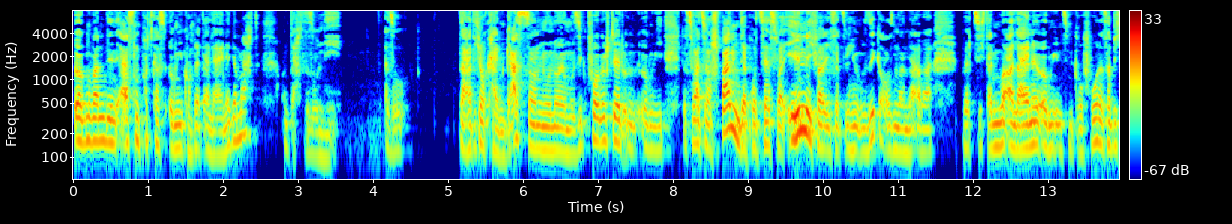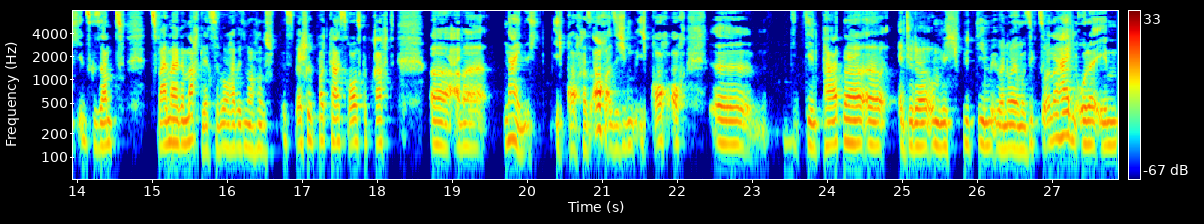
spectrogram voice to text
irgendwann den ersten Podcast irgendwie komplett alleine gemacht und dachte so, nee, also da hatte ich auch keinen Gast, sondern nur neue Musik vorgestellt und irgendwie, das war zwar spannend, der Prozess war ähnlich, weil ich setze mich mit Musik auseinander, aber plötzlich dann nur alleine irgendwie ins Mikrofon, das habe ich insgesamt zweimal gemacht. Letzte Woche habe ich noch einen Special-Podcast rausgebracht, äh, aber nein, ich, ich brauche das auch. Also ich, ich brauche auch äh, den Partner, äh, entweder um mich mit ihm über neue Musik zu unterhalten oder eben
